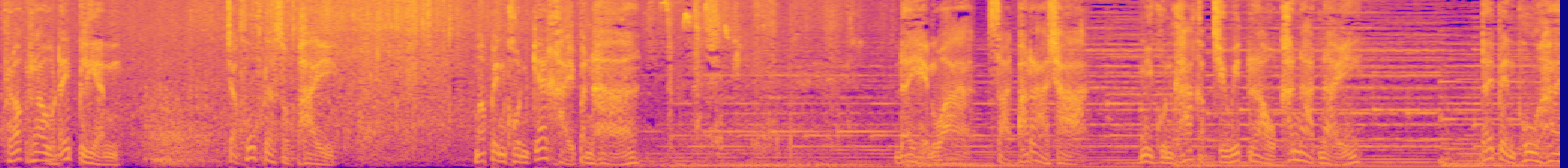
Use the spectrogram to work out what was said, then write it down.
เพราะเราได้เปลี่ยน จากผู้ประสบภัย มาเป็นคนแก้ไขปัญหา ได้เห็นว่าศาสตร์พระราชา มีคุณค่ากับชีวิตเราขนาดไหน ได้เป็นผู้ให้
